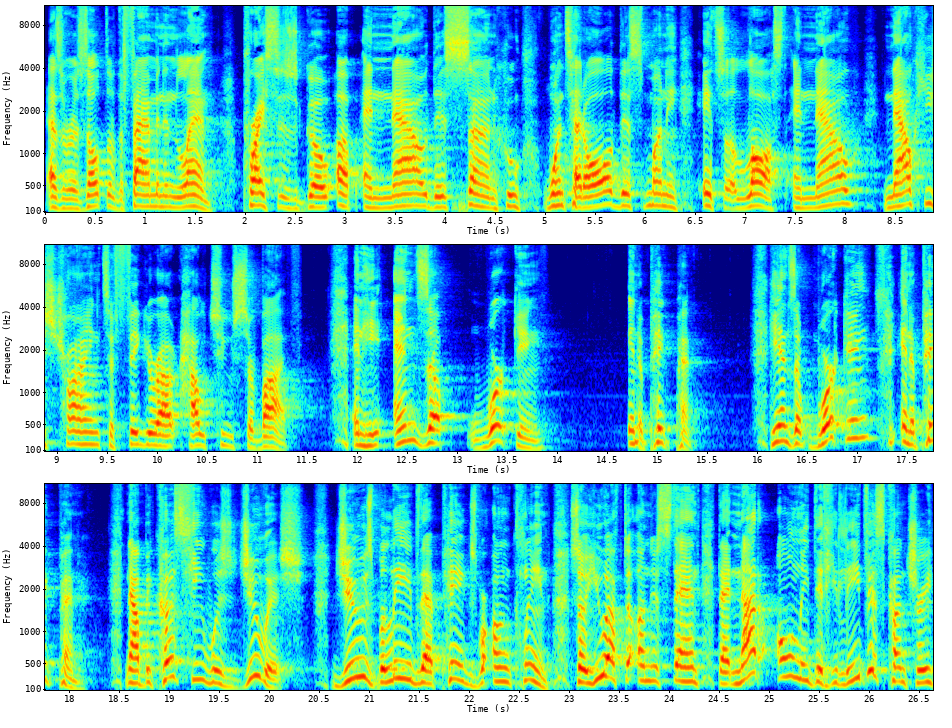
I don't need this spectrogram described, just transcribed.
As a result of the famine in the land, prices go up. And now, this son who once had all this money, it's lost. And now now he's trying to figure out how to survive. And he ends up working in a pig pen. He ends up working in a pig pen. Now, because he was Jewish, Jews believed that pigs were unclean. So you have to understand that not only did he leave his country,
